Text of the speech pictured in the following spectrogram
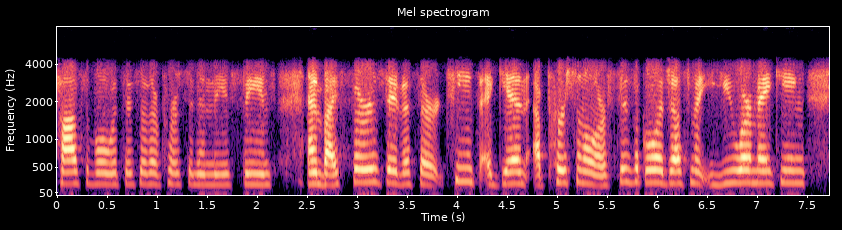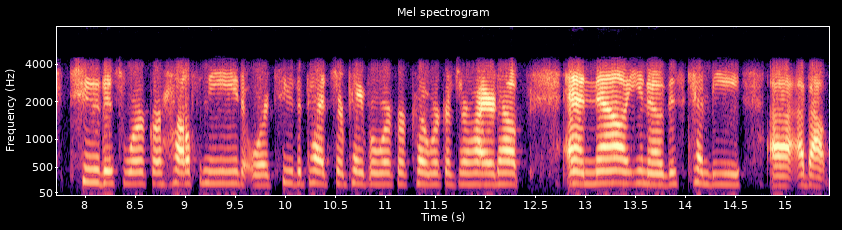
possible with this other person in these themes. And by Thursday the 13th, again, a personal or physical adjustment you are making to this work or health need or to the pets or paperwork or coworkers or hired help. And now, you know, this can be uh, about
